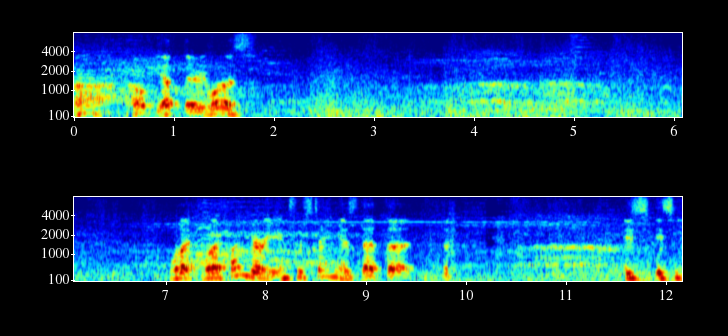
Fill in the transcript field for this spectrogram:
Ah, oh, yep, there he was. What I what I find very interesting is that the the is is he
